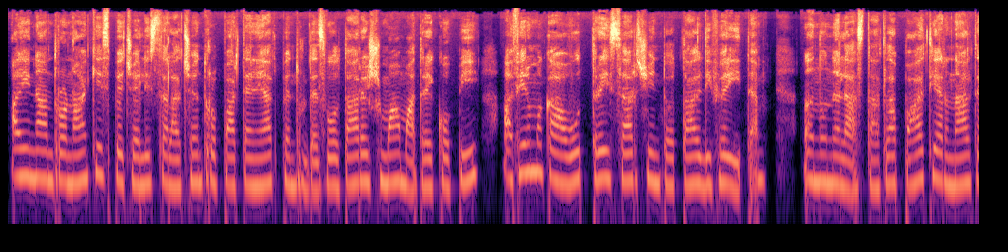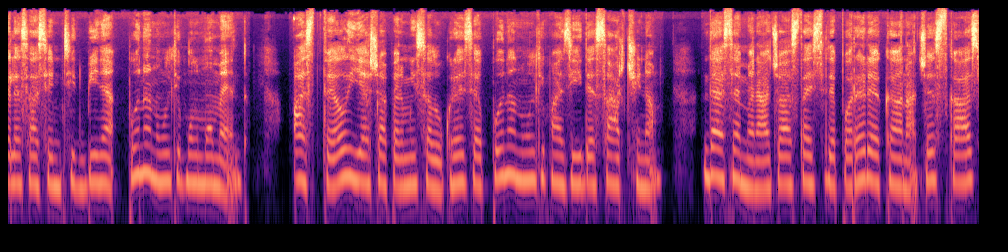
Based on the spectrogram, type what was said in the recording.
Alina Andronache, specialistă la Centrul Parteneriat pentru Dezvoltare și mama trei copii, afirmă că a avut trei sarcini total diferite. În unele a stat la pat, iar în altele s-a simțit bine până în ultimul moment. Astfel, ea și-a permis să lucreze până în ultima zi de sarcină. De asemenea, aceasta este de părere că, în acest caz,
